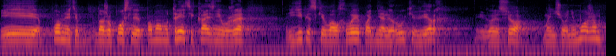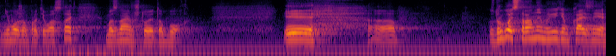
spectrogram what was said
И помните, даже после, по-моему, третьей казни уже египетские волхвы подняли руки вверх и говорят, все, мы ничего не можем, не можем противостать, мы знаем, что это Бог. И э, с другой стороны, мы видим казни,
